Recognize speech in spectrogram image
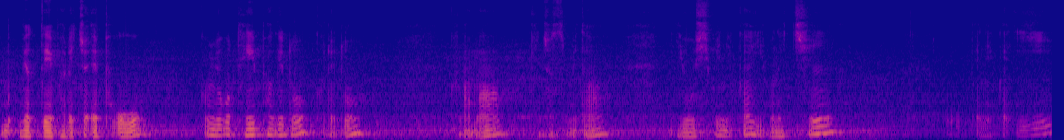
뭐몇 대입하랬죠? F5 그럼 요거 대입하기도 그래도 그나마 괜찮습니다. 2, 5, 10이니까 2분의 7 5 빼니까 2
